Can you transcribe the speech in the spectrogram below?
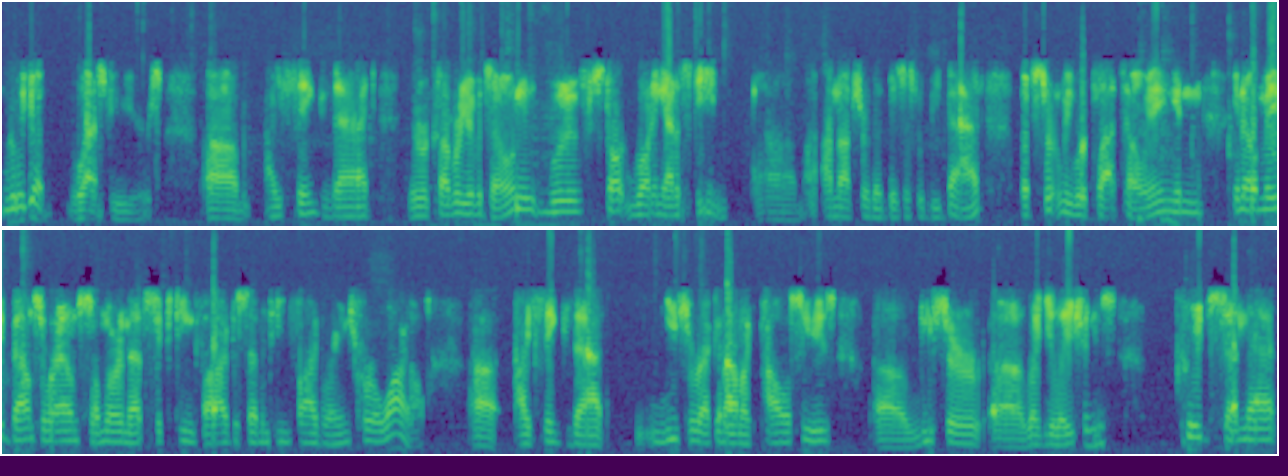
really good the last few years. Um, I think that the recovery of its own would start running out of steam. Um, I'm not sure that business would be bad, but certainly we're plateauing, and you know may bounce around somewhere in that 16.5 to 17.5 range for a while. Uh, I think that looser economic policies, uh, looser uh, regulations, could send that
